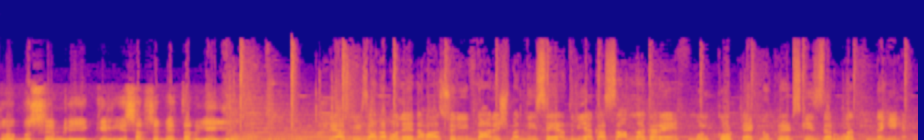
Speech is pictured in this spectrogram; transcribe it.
तो मुस्लिम लीग के लिए सबसे बेहतर यही होगा। रियाज पीरजादा बोले नवाज़ शरीफ दानिशमंदी से अदलिया का सामना करें मुल्क को टेक्नोक्रेट्स की ज़रूरत नहीं है।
